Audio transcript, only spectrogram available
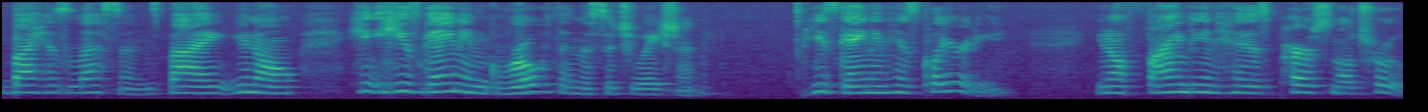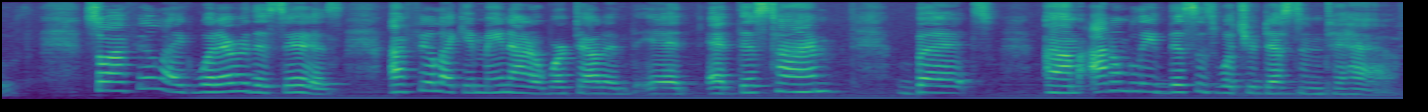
by his lessons, by, you know, he, he's gaining growth in the situation. He's gaining his clarity. You know, finding his personal truth. So I feel like whatever this is, I feel like it may not have worked out at, at, at this time, but um, I don't believe this is what you're destined to have.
